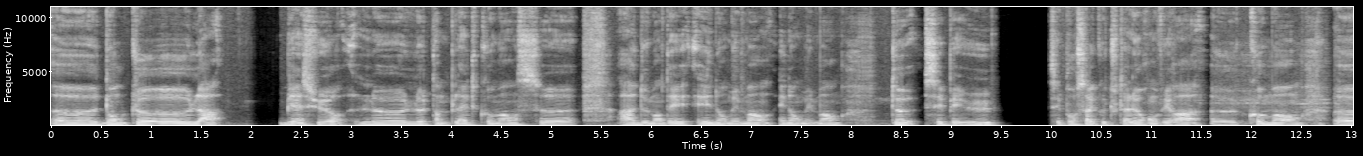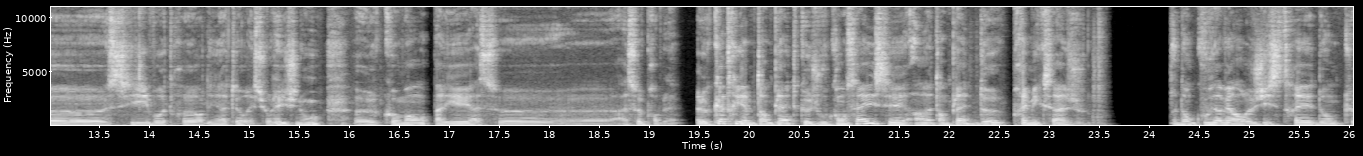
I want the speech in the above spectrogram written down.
donc là, bien sûr, le, le template commence à demander énormément, énormément CPU, c'est pour ça que tout à l'heure, on verra euh, comment, euh, si votre ordinateur est sur les genoux, euh, comment pallier à ce, à ce problème. Le quatrième template que je vous conseille, c'est un template de prémixage. Donc vous avez enregistré donc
